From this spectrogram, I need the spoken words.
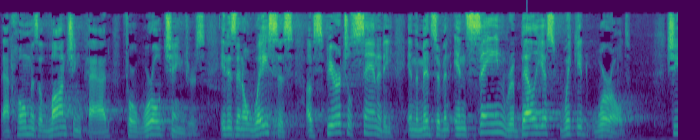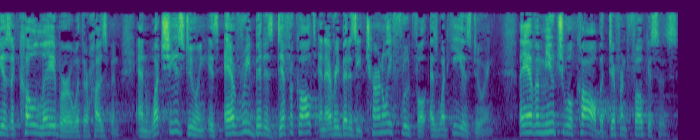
That home is a launching pad for world changers. It is an oasis of spiritual sanity in the midst of an insane, rebellious, wicked world. She is a co laborer with her husband. And what she is doing is every bit as difficult and every bit as eternally fruitful as what he is doing. They have a mutual call, but different focuses.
